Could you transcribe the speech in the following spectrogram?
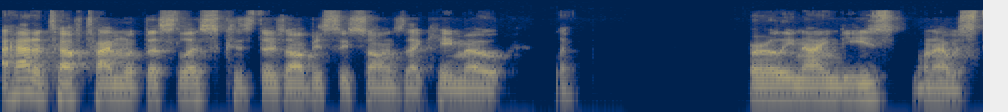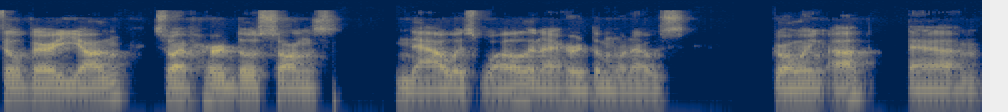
I had a tough time with this list because there's obviously songs that came out like early 90s when I was still very young. So I've heard those songs now as well. And I heard them when I was growing up. Um,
